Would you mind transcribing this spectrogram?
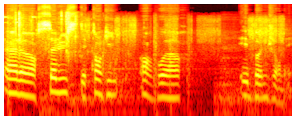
Alors, salut, c'était Tanguy. Au revoir et bonne journée.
